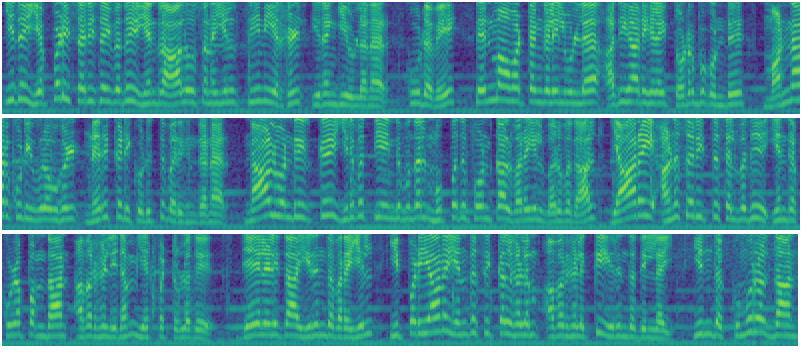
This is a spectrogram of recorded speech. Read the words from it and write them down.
இதை எப்படி சரி செய்வது என்ற ஆலோசனையில் சீனியர்கள் இறங்கியுள்ளனர். கூடவே தென் மாவட்டங்களில் உள்ள அதிகாரிகளை தொடர்பு கொண்டு மன்னார்குடி உறவுகள் நெருக்கடி கொடுத்து வருகின்றனர். நாள் ஒன்றிற்கு இருபத்தி ஐந்து முதல் முப்பது போன் கால் வரையில் வருவதால் யாரை அனுசரித்து செல்வது என்ற குழப்பம்தான் அவர்களிடம் ஏற்பட்டுள்ளது. ஜெயலலிதா இருந்த வரையில் இப்படியான எந்த சிக்கல்களும் அவர்களுக்கு இருந்ததில்லை. இந்த குமுறல் தான்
